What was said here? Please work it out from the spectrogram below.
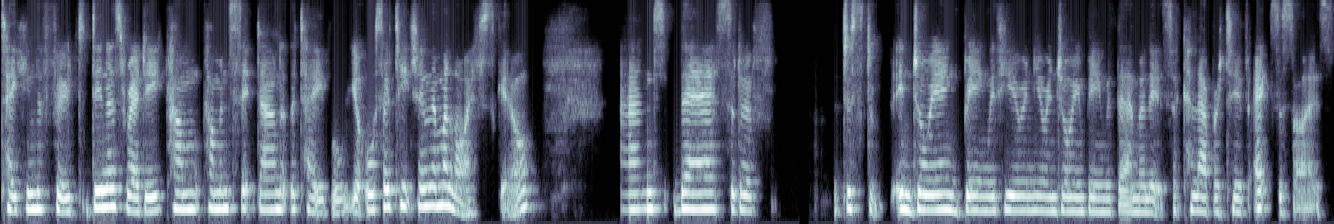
taking the food dinner's ready come come and sit down at the table. You're also teaching them a life skill and they're sort of just enjoying being with you and you're enjoying being with them and it's a collaborative exercise.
